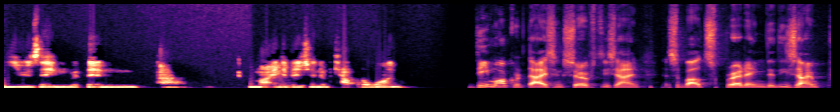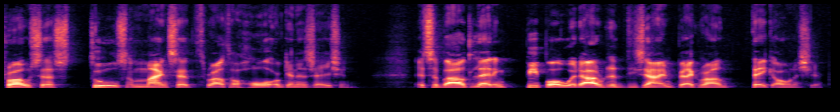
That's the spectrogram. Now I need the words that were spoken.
using within uh, my division of Capital One. Democratizing service design is about spreading the design process, tools, and mindset throughout the whole organization. It's about letting people without a design background take ownership.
